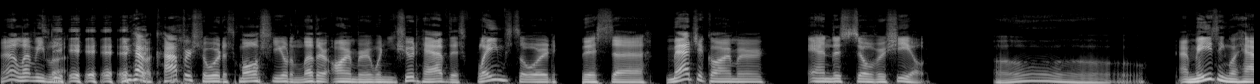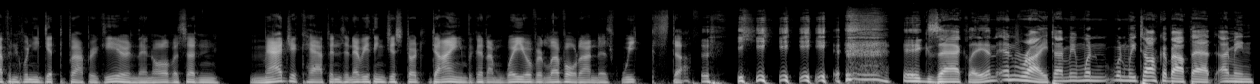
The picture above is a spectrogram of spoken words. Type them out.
Well, let me look. you have a copper sword, a small shield, and leather armor when you should have this flame sword, this uh, magic armor, and this silver shield. Oh. Amazing what happens when you get the proper gear, and then all of a sudden magic happens and everything just starts dying because I'm way over leveled on this weak stuff. exactly. And and right. I mean when when we talk about that, I mean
